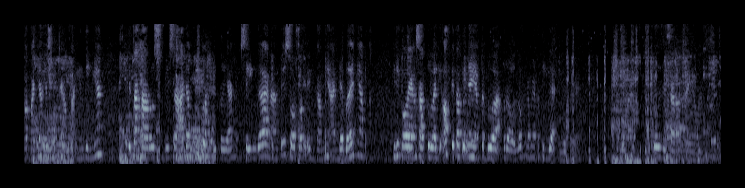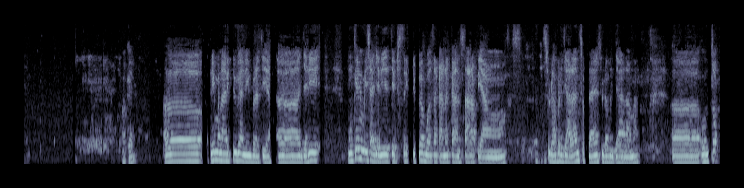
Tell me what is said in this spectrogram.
jangka panjangnya seperti apa intinya kita harus bisa ada lah gitu ya sehingga nanti source of income-nya ada banyak jadi kalau yang satu lagi off kita punya yang kedua kedua off yang ketiga gitu ya oke okay. Uh, ini menarik juga nih berarti ya. Uh, jadi mungkin bisa jadi tips trik juga buat rekan-rekan startup yang sudah berjalan sebenarnya sudah berjalan lama. Uh, untuk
